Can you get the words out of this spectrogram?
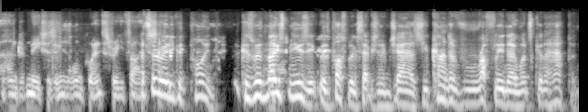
100 meters in 9.35. That's a really good point. Because with most music, with possible exception of jazz, you kind of roughly know what's going to happen.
